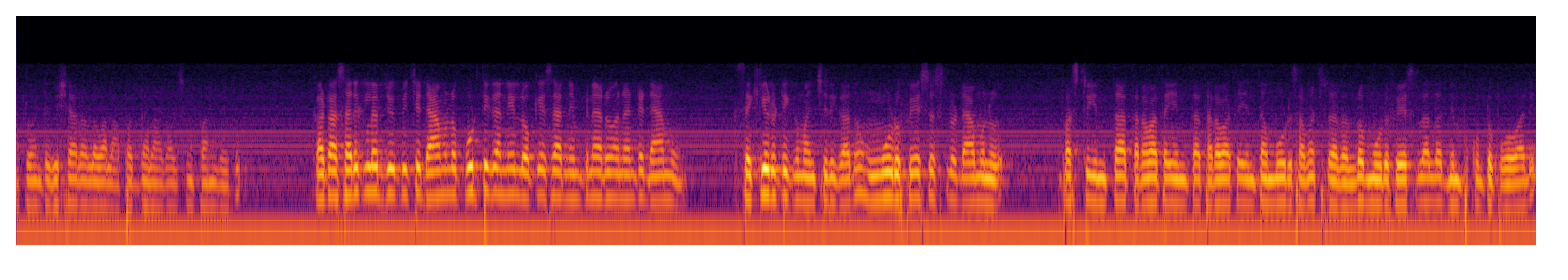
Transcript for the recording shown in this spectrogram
అటువంటి విషయాలలో వాళ్ళు అబద్ధాలు ఆడాల్సిన పని లేదు. కాబట్టి ఆ సర్క్యులర్ చూపించి డ్యాములో పూర్తిగా నీళ్ళు ఒకేసారి నింపినారు అని అంటే డ్యాము సెక్యూరిటీకి మంచిది కాదు. మూడు ఫేసెస్లో డ్యాములు ఫస్ట్ ఇంత తర్వాత ఇంత తర్వాత ఇంత మూడు సంవత్సరాలలో మూడు ఫేసులలో నింపుకుంటూ పోవాలి.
